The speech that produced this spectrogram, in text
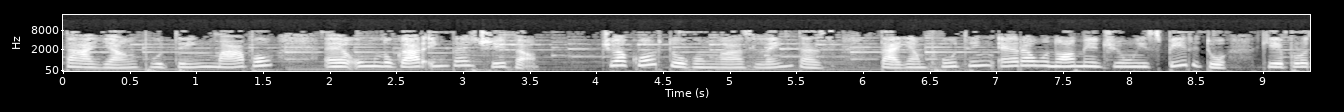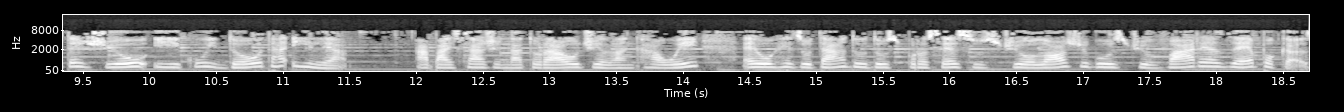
Dayang Puting Marble é um lugar imperdível. De acordo com as lendas, Dayang Puting era o nome de um espírito que protegeu e cuidou da ilha. A paisagem natural de Langkawi é o resultado dos processos geológicos de várias épocas,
